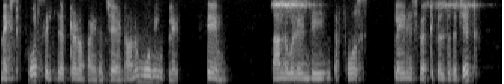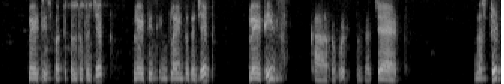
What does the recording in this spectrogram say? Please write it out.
నెక్స్ట్ ఫోర్స్ ఎగ్జెప్టెడ్ బై ద జెట్ ఆన్ మూవింగ్ ప్లేట్ సేమ్ దానిలో కూడా ఏంటి ద ఫోర్స్ ప్లేన్ ఈస్ వర్టికల్ టు ద జెట్ ప్లేట్ ఈస్ వర్టికల్ టు ద జెట్ ప్లేట్ ఈస్ ఇంక్లైన్ టు ద జెట్ ప్లేట్ ఈస్ కర్వ్డ్ టు ద జెట్ అండర్స్టూడ్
